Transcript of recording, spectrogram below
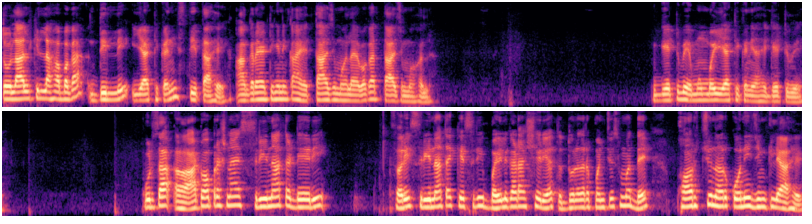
तो लाल किल्ला हा बघा दिल्ली या ठिकाणी स्थित आहे. आग्रा या ठिकाणी काय आहे? ताजमहल आहे बघा ताजमहल. गेटवे मुंबई या ठिकाणी आहे गेटवे. पुढचा आठवा प्रश्न आहे. श्रीनाथ डेअरी सॉरी श्रीनाथ केसरी बैलगाडा शर्यत दोन हजार पंचवीसमध्ये फॉर्च्युनर कोणी जिंकले आहे?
